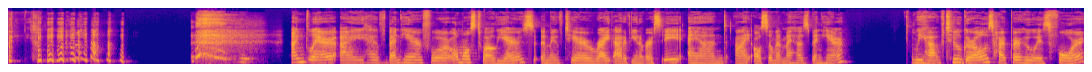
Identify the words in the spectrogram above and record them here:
I'm Blair. I have been here for almost 12 years. I moved here right out of university, and I also met my husband here. We have two girls Harper, who is four,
